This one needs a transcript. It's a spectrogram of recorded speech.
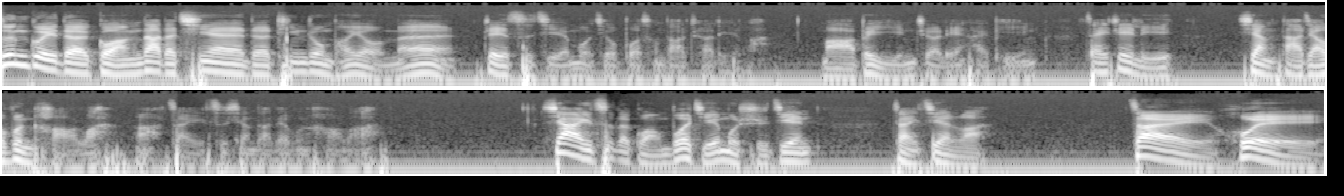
尊贵的、广大的、亲爱的听众朋友们，这次节目就播送到这里了。马背吟者连海平在这里向大家问好了啊！再一次向大家问好了啊！下一次的广播节目时间。再见了，再会。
